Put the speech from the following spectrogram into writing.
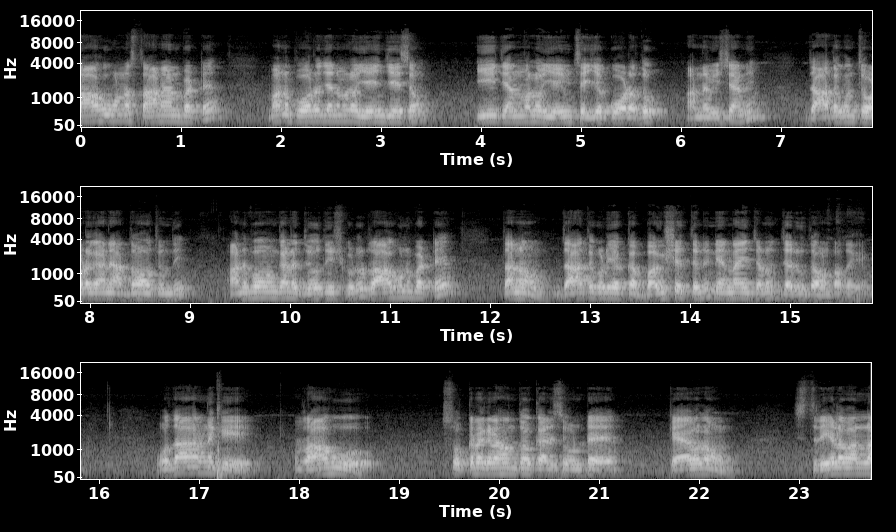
రాహు ఉన్న స్థానాన్ని బట్టే మనం పూర్వజన్మలో ఏం చేసాం ఈ జన్మలో ఏం చెయ్యకూడదు అన్న విషయాన్ని జాతకం చూడగానే అర్థమవుతుంది. అనుభవం గల జ్యోతిష్కుడు రాహుని బట్టే తను జాతకుడి యొక్క భవిష్యత్తుని నిర్ణయించడం జరుగుతూ ఉంటుంది. ఉదాహరణకి రాహువు శుక్రగ్రహంతో కలిసి ఉంటే కేవలం స్త్రీల వల్ల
